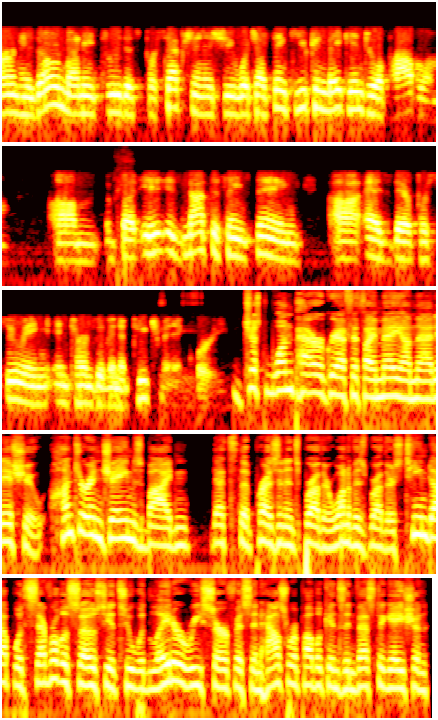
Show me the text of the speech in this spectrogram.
earn his own money through this perception issue, which I think you can make into a problem. Um, but it is not the same thing uh, as they're pursuing in terms of an impeachment inquiry. Just one paragraph, if I may, on that issue. Hunter and James Biden, that's the president's brother, one of his brothers, teamed up with several associates who would later resurface in House Republicans' investigation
